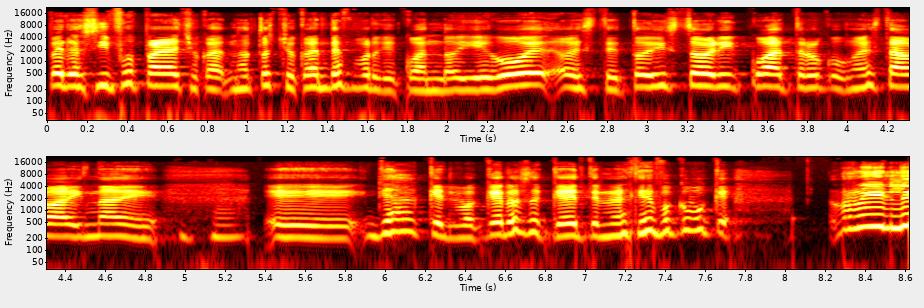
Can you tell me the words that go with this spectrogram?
Pero sí fue para choca- nosotros chocantes porque cuando llegó este Toy Story 4 con esta vaina de eh, ya que el vaquero se quede tener que fue como que really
